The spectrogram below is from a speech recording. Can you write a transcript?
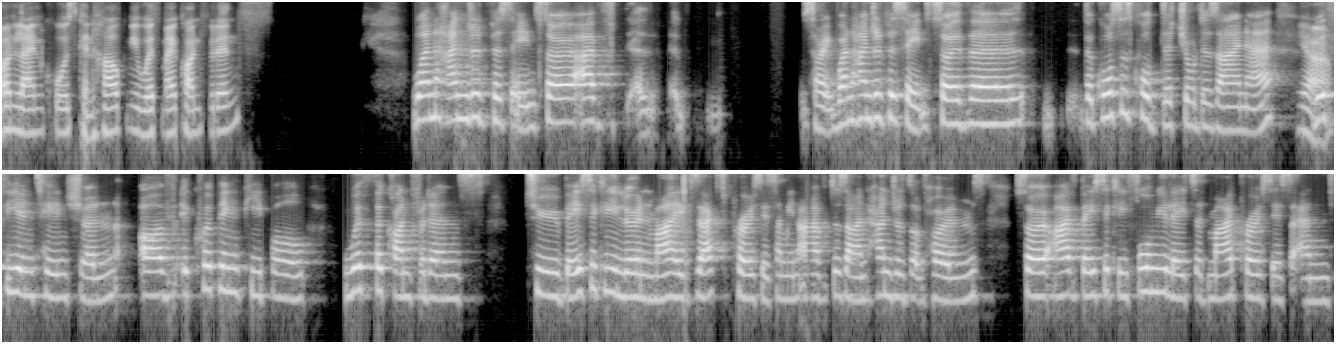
online course can help me with my confidence? 100%. So I've uh, sorry 100% so the the course is called ditch your designer yeah. with the intention of equipping people with the confidence to basically learn my exact process i mean i've designed hundreds of homes so i've basically formulated my process and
